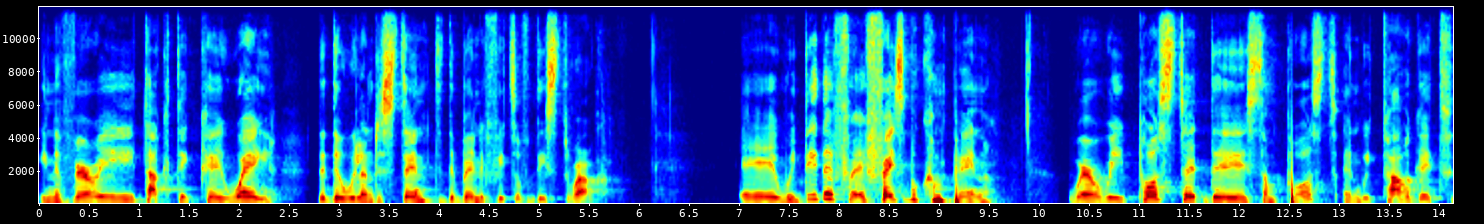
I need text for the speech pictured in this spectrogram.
in a very tactic uh, way that they will understand the benefits of this drug. Uh, we did a, Facebook campaign where we posted the, some posts and we target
